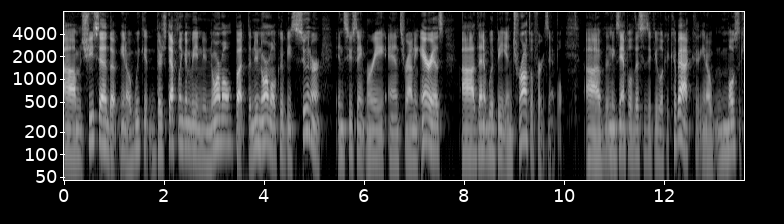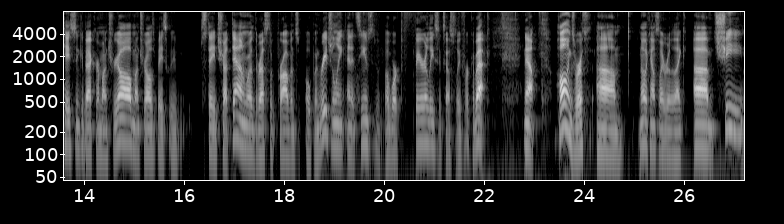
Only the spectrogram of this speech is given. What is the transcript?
Um, she said that you know we could, there's definitely going to be a new normal, but the new normal could be sooner in Sault Ste. Marie and surrounding areas uh, than it would be in Toronto, for example. Uh, an example of this is if you look at Quebec. You know, most of the cases in Quebec are Montreal. Montreal's basically stayed shut down, where the rest of the province opened regionally, and it seems to have worked fairly successfully for Quebec. Now, Hollingsworth, um, another council I really like, um, she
